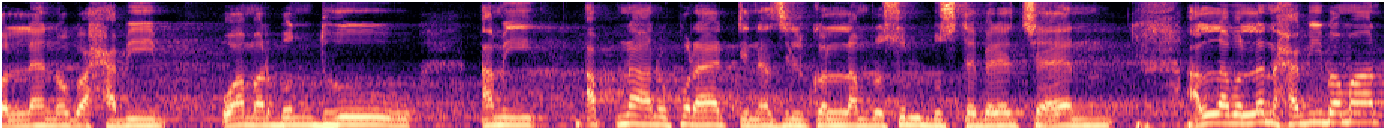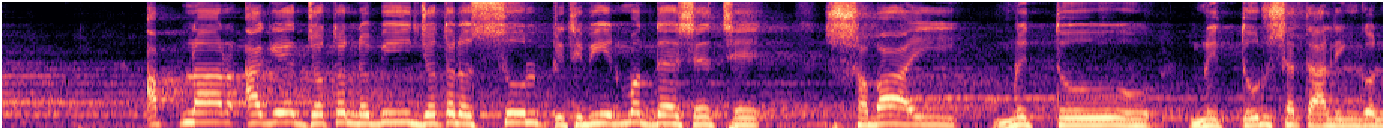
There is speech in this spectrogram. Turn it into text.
বললেন, ওগো হাবিব, ও আমার বন্ধু, আমি আপনার উপর আয়াতটি নাজিল করলাম, রসুল বুঝতে পেরেছেন। আল্লাহ বললেন, হাবিব আমার আপনার আগে যত নবী, যত রসুল পৃথিবীর মধ্যে এসেছে, সবাই মৃত্যু, মৃত্যুর সাথে আলিঙ্গন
